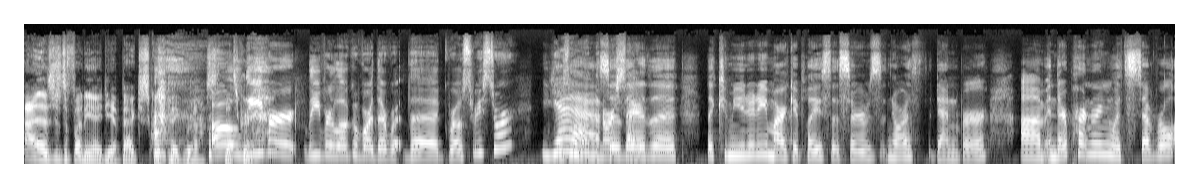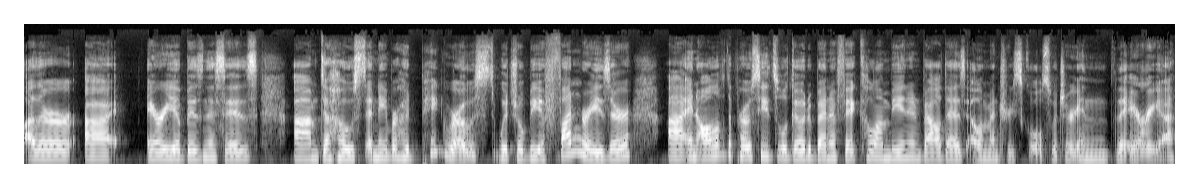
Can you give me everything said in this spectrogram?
Ah, that's just a funny idea. Back to school pig roast. Oh, that's great. Lever Lever Locavore, the the grocery store? Yeah, the so north they're side. the the community marketplace that serves North Denver, um, and they're partnering with several other uh, area businesses um, to host a neighborhood pig roast, which will be a fundraiser, uh, and all of the proceeds will go to benefit Columbian and Valdez elementary schools, which are in the area.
